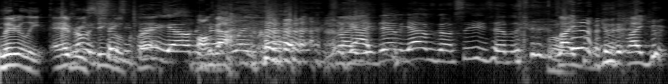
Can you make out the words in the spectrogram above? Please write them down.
Literally every single 63 class. y'all in the On God. graduating So, God damn it, y'all was gonna see each other. like you like you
